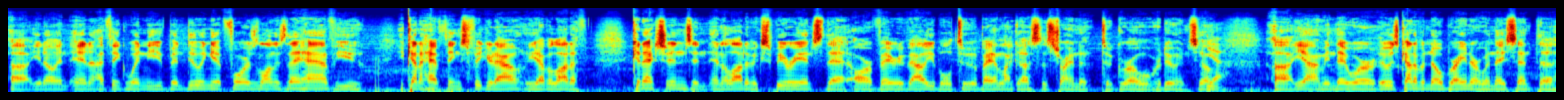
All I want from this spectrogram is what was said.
Uh, you know, and, and I think when you've been doing it for as long as they have, you you kind of have things figured out. You have a lot of connections and, and a lot of experience that are very valuable to a band like us that's trying to, to grow what we're doing. So, Yeah. uh, yeah, I mean, they were. It was kind of a no-brainer when they sent the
